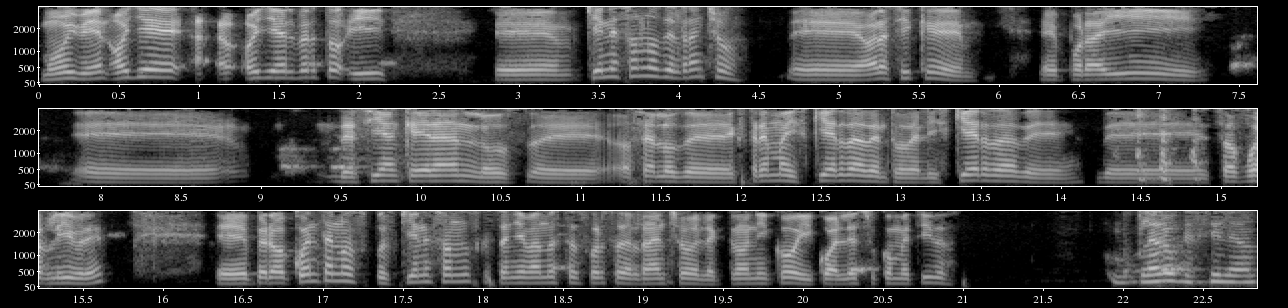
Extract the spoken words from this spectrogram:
Muy bien. Oye, oye, Alberto, ¿y eh, quiénes son los del rancho? Eh, ahora sí que eh, por ahí eh, decían que eran los, eh, o sea, los de extrema izquierda dentro de la izquierda de, de software libre. Eh, pero cuéntanos, pues, quiénes son los que están llevando este esfuerzo del rancho electrónico y cuál es su cometido. Claro que sí, León.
